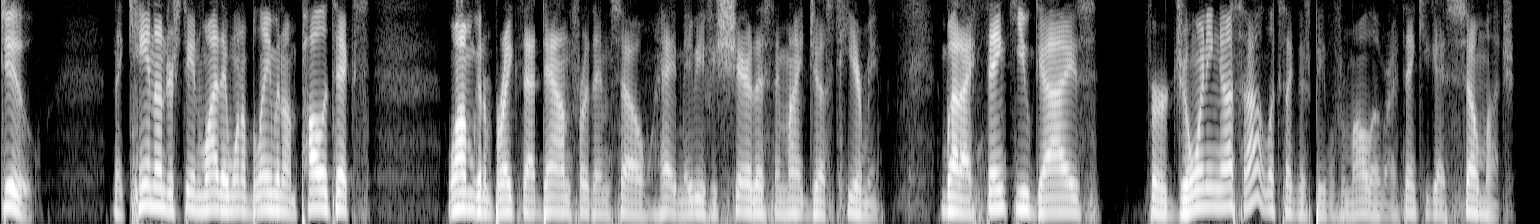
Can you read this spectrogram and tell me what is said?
do? They can't understand why they want to blame it on politics. Well, I'm going to break that down for them. So, hey, maybe if you share this, they might just hear me. But I thank you guys for joining us. Oh, it looks like there's people from all over. I thank you guys so much.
